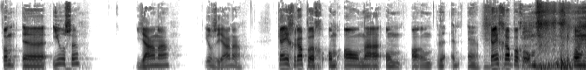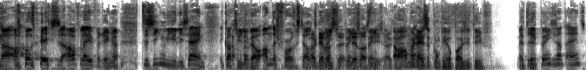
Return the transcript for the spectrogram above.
van eh Ilse, Jana, Ilse Jana. Kijk grappig om al na om, om eh, eh. Kijk grappig om, om na al deze afleveringen te zien wie jullie zijn. Ik had jullie wel anders voorgesteld. Oh, dit was de- puntje, dit was die, oké. Oh, maar deze klonk heel positief. Met drie puntjes aan het eind.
